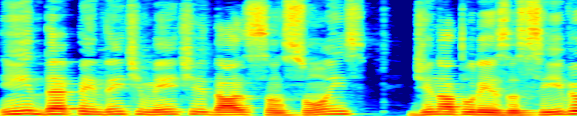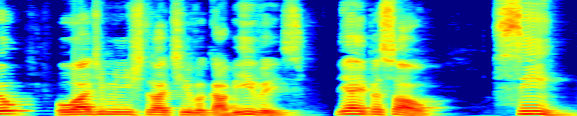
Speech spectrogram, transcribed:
independentemente das sanções de natureza civil ou administrativa cabíveis. E aí, pessoal? Sim,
